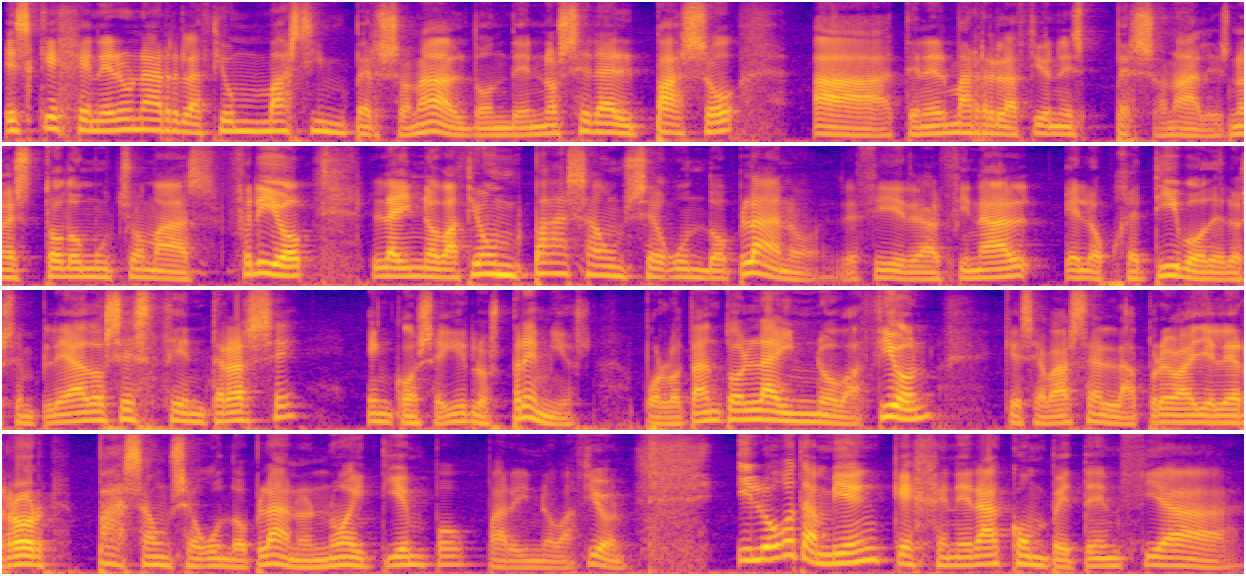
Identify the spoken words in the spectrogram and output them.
es que genera una relación más impersonal, donde no se da el paso a tener más relaciones personales, ¿no? Es todo mucho más frío, la innovación pasa a un segundo plano, es decir, al final el objetivo de los empleados es centrarse en conseguir los premios. Por lo tanto, la innovación, que se basa en la prueba y el error, pasa a un segundo plano, no hay tiempo para innovación. Y luego también que genera competencia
